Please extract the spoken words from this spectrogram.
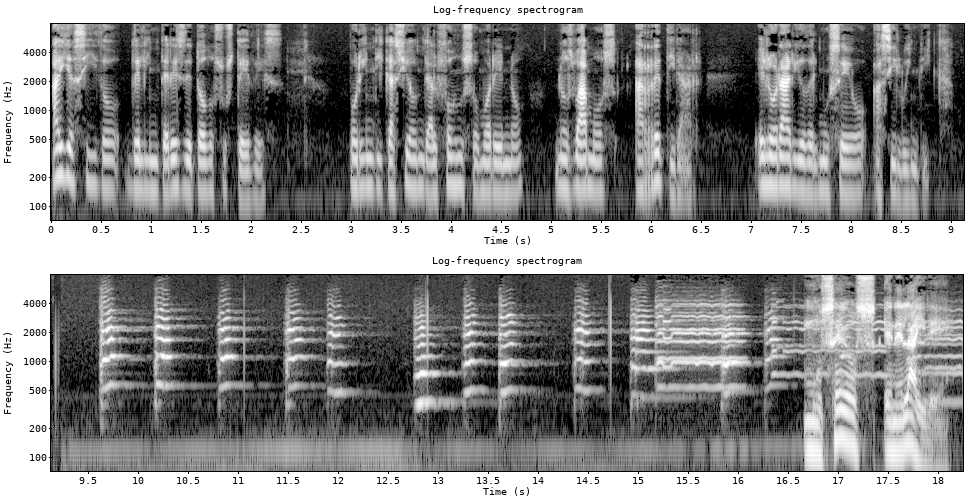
haya sido del interés de todos ustedes. Por indicación de Alfonso Moreno, nos vamos a retirar. El horario del museo así lo indica. Museos en el aire.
